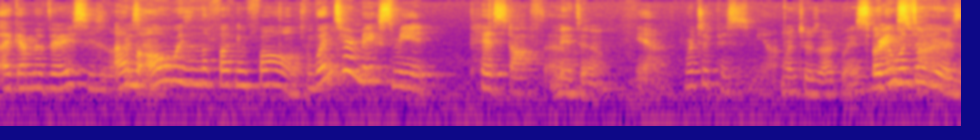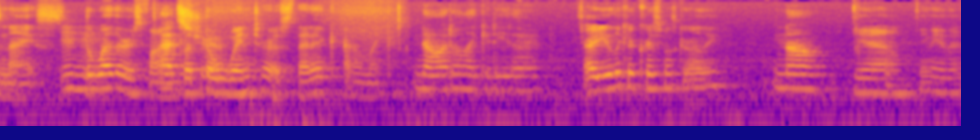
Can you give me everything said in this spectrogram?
Like I'm a very seasonal. I'm person. always in the fucking fall. Winter makes me pissed off though. Me too. Yeah, winter pisses me off. Winter's ugly. but the winter fun. here is nice. Mhm. The weather is fine, That's but true. the winter aesthetic, I don't like. It. No, I don't like it either. Are you like a Christmas girly? No. Yeah, me neither.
